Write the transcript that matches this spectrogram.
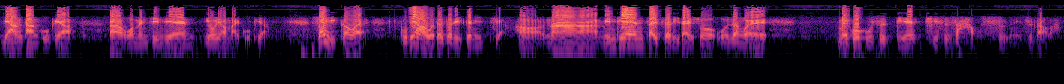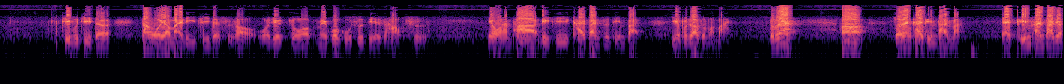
两档股票。啊，我们今天又要买股票，所以各位，股票我在这里跟你讲啊，那明天在这里来说，我认为美国股市跌其实是好事，你知道吗？记不记得当我要买利基的时候，我就说美国股市跌是好事，因为我很怕利基开半只停板，也不知道怎么买，对不对？啊，昨天开平盘嘛，哎，平盘大家。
